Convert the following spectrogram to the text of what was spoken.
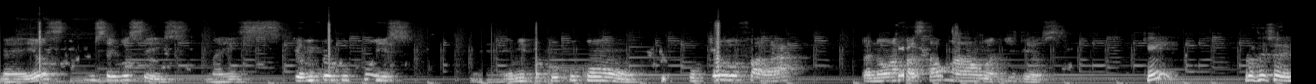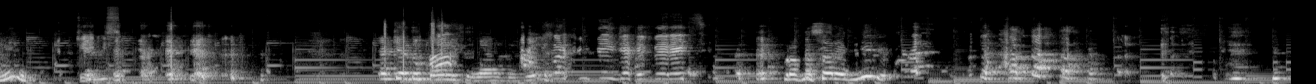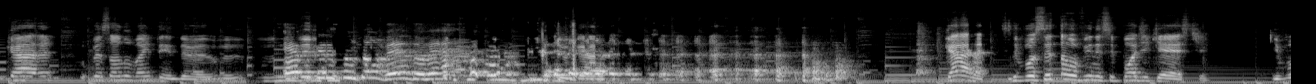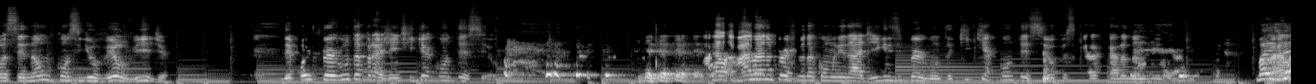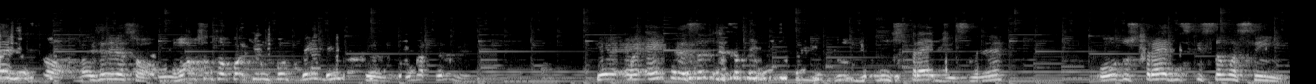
Né? Eu não sei vocês, mas eu me preocupo com isso. Né? Eu me preocupo com o que eu vou falar para não afastar uma alma de Deus. Quem? Professor Emílio? Que isso? É que é do pânico lá. Agora eu entendi a referência. Professor Emílio? Cara, o pessoal não vai entender. Não é porque eles não estão vendo, né? cara, se você tá ouvindo esse podcast e você não conseguiu ver o vídeo, depois pergunta pra gente o que, que aconteceu. Vai lá, vai lá, no perfil da comunidade Ignis e pergunta o que, que aconteceu que os caras ficaram dando risada. Mas vai veja lá. só, mas veja só, o Robson tocou aqui num ponto bem, bem bacana, bem bacana mesmo. É, é, interessante essa pergunta de, de, de alguns threads, né? ou dos threads que são assim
